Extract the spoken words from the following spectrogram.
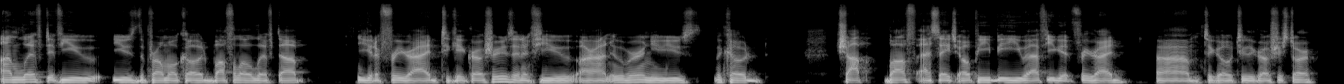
On Lyft, if you use the promo code Buffalo Lift Up, you get a free ride to get groceries. And if you are on Uber and you use the code Shop Buff S H O P B U F, you get free ride um, to go to the grocery store.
